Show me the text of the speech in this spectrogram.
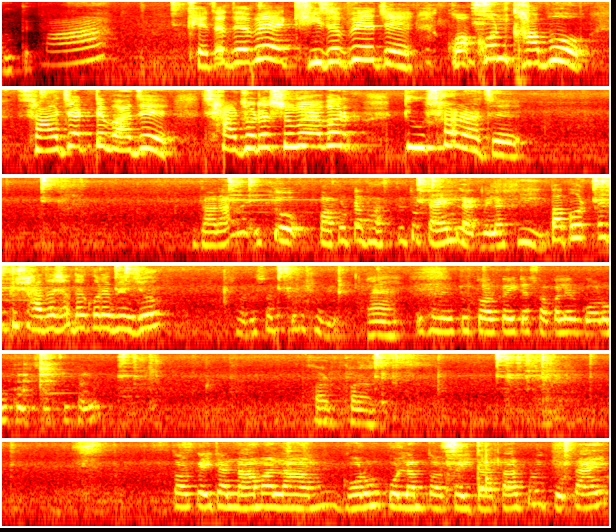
আনতে। মা! খেতে দেবে খিদে পেয়েছে কখন খাব? সাড়ে চারটে বাজে সাড়ে ছটার সময় আবার টিউশন আছে। দাঁড়া একটু পাঁপড়টা ভাজতে তো টাইম লাগবে নাকি? পাঁপড়টা একটু সাদা সাদা করে ভেজো। সাদা সাদা করে খাবি হ্যাঁ। এখানে একটু তরকারিটা সকালের গরম করছি একটুখানি। ফরফরাস তরকারিটা নামালাম গরম করলাম তরকারিটা তারপরে তো টাইম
